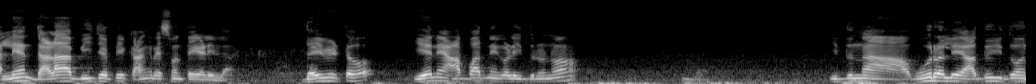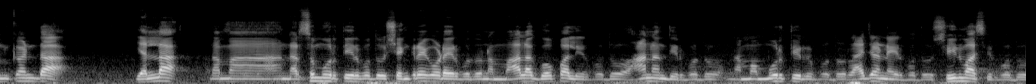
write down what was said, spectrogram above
ಅಲ್ಲೇನು ದಳ ಬಿ ಜೆ ಪಿ ಕಾಂಗ್ರೆಸ್ ಅಂತ ಹೇಳಿಲ್ಲ. ದಯವಿಟ್ಟು ಏನೇ ಆಪಾದನೆಗಳಿದ್ರೂ ಇದನ್ನ ಊರಲ್ಲಿ ಅದು ಇದು ಅನ್ಕೊಂಡ ಎಲ್ಲ ನಮ್ಮ ನರಸಿಂಹಮೂರ್ತಿ ಇರ್ಬೋದು, ಶಂಕರೇಗೌಡ ಇರ್ಬೋದು, ನಮ್ಮ ಮಾಲಾ ಗೋಪಾಲ್ ಇರ್ಬೋದು, ಆನಂದ್ ಇರ್ಬೋದು, ನಮ್ಮ ಮೂರ್ತಿ ಇರ್ಬೋದು, ರಾಜಣ್ಣ ಇರ್ಬೋದು, ಶ್ರೀನಿವಾಸ್ ಇರ್ಬೋದು,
